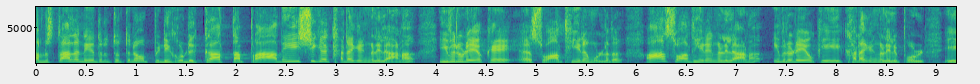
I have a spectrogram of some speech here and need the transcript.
സംസ്ഥാന നേതൃത്വത്തിനോ പിടികൊടുക്കാത്ത പ്രാദേശിക ഘടകങ്ങളിലാണ് ഇവരുടെയൊക്കെ സ്വാധീനമുള്ളത്. ആ സ്വാധീനങ്ങളിലാണ് ഇവരുടെയൊക്കെ ഈ ഘടകങ്ങളിൽ ഇപ്പോൾ ഈ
